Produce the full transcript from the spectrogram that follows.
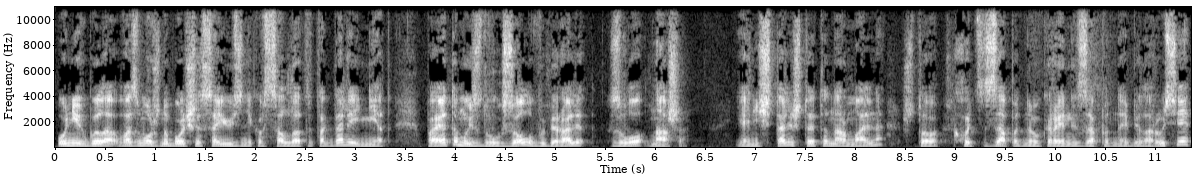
У них было, возможно, больше союзников, солдат и так далее? Нет. Поэтому из двух зол выбирали зло наше. И они считали, что это нормально, что хоть Западная Украина и Западная Белоруссия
